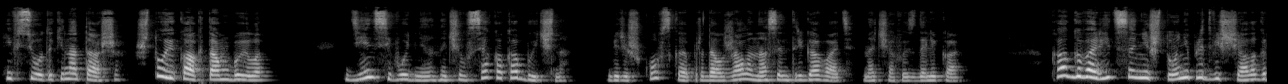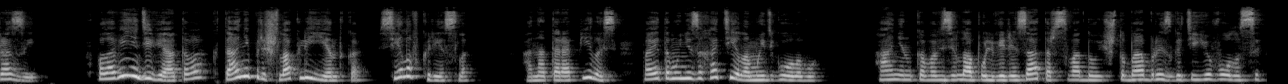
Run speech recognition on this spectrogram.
И все-таки, Наташа, что и как там было?» День сегодня начался как обычно. Бережковская продолжала нас интриговать, начав издалека. Как говорится, ничто не предвещало грозы. В половине девятого к Тане пришла клиентка, села в кресло. Она торопилась, поэтому не захотела мыть голову. Аненкова взяла пульверизатор с водой, чтобы обрызгать ее волосы,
